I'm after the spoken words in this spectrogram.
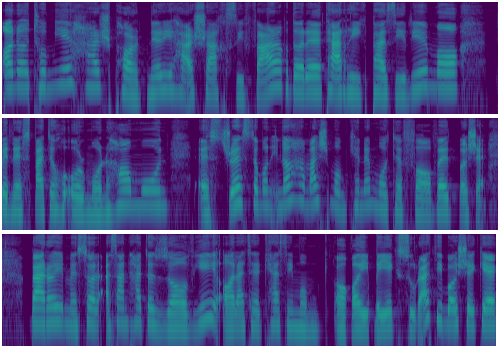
آناتومی هر partner ی هر شخصی فرق داره. تحریک پذیری ما به نسبت هورمون هامون استرسمون اینا همش ممکنه متفاوت باشه. برای مثال اصلا حتی زاویه آلت کسی آقایی به یک صورتی باشه که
